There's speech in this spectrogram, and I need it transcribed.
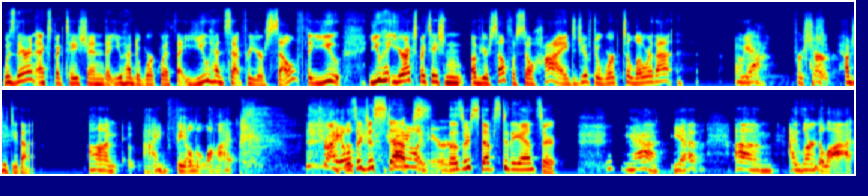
Was there an expectation that you had to work with that you had set for yourself that you you your expectation of yourself was so high? Did you have to work to lower that? Oh yeah, for sure. How'd you, how'd you do that? Um, I failed a lot. trial. Those are just steps. Those are steps to the answer. Yeah. Yep. Um, I learned a lot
